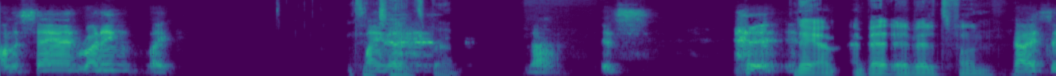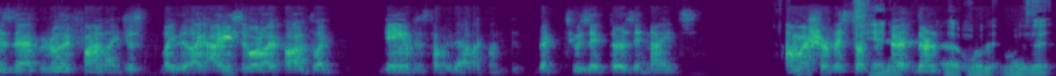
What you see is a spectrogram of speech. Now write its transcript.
on the sand, running. Like it's Playing that- intense bro no, it's yeah I, I bet i bet it's fun no, it's it's definitely really fun. Like just like like I used to go to like odd like games and stuff like that, like on like Tuesday, Thursday nights. I'm not sure if they still that. They're uh, what is it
